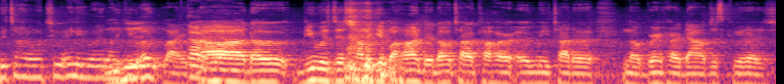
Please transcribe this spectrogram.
bitch, I don't want you anyway. Like you, Mhm. ug- like Oh, nah, no, you was just trying to get behind her. Don't try to call her ugly. Try to, you know, bring her down just because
